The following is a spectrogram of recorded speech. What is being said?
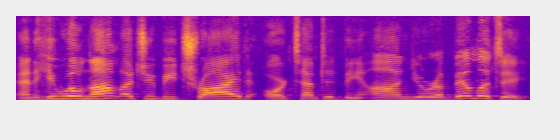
and He will not let you be tried or tempted beyond your ability.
